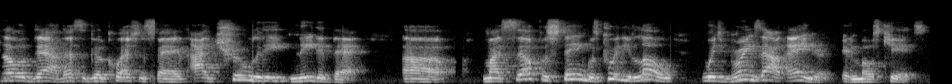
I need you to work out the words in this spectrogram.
No doubt. That's a good question, Spags. I truly needed that. Uh, my self-esteem was pretty low, which brings out anger in most kids.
